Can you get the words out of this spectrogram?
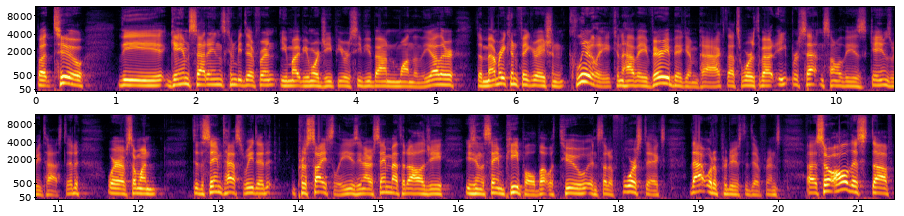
but two, the game settings can be different. You might be more GPU or CPU bound in one than the other. The memory configuration clearly can have a very big impact. That's worth about 8% in some of these games we tested, where if someone did the same test we did precisely using our same methodology, using the same people, but with two instead of four sticks, that would have produced a difference. Uh, so all this stuff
